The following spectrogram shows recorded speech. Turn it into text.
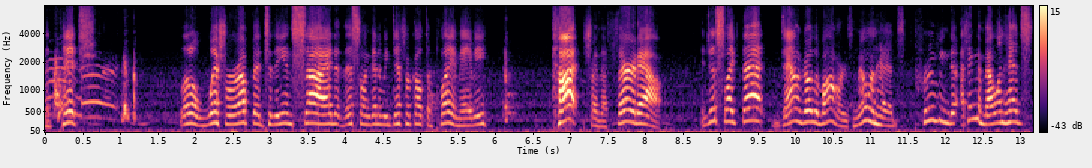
The pitch Little whiffer up into the inside. This one going to be difficult to play, maybe. Caught for the third out. And just like that, down go the Bombers. Melonheads proving to... I think the Melonheads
